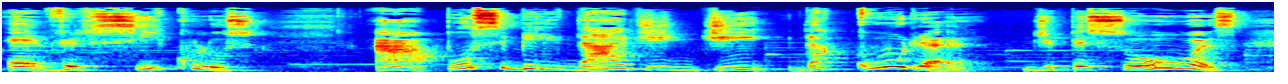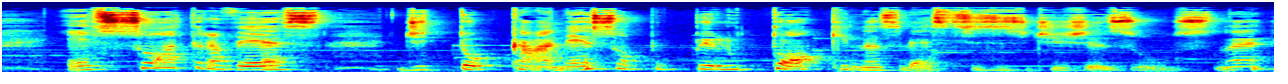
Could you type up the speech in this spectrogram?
é, versículos, a possibilidade de, da cura de pessoas é só através de tocar, né? Só pelo toque nas vestes de Jesus, né?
